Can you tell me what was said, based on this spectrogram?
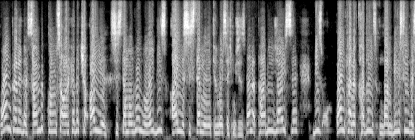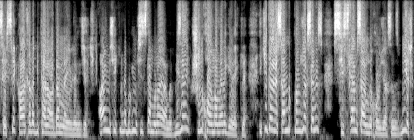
10 tane de sandık konusu arkadaki aynı sistem olduğundan dolayı biz aynı sistemle yönetilmeyi seçmişiz. Yani tabiri caizse biz 10 tane kadından birisini de seçsek arkada bir tane adamla evlenecek. Aynı şekilde bugünkü sistem buna yaramıyor. Bize şunu koymaları gerekli. İki tane sandık koyacaksanız sistem sandığı koyacaksınız. Bir,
